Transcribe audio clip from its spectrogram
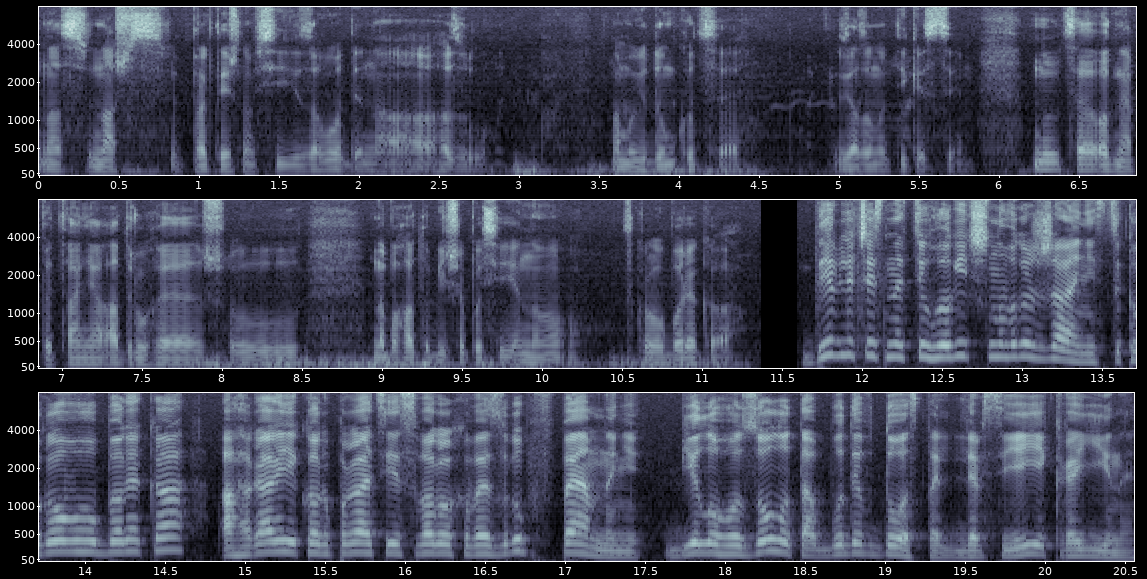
У нас наш, практично всі заводи на газу. На мою думку, це зв'язано тільки з цим. Ну, це одне питання, а друге, що набагато більше посіяно цукрового буряка. Дивлячись на цьогорічну врожайність цукрового буряка, аграрії корпорації Сварохвезруб впевнені, білого золота буде вдосталь для всієї країни.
